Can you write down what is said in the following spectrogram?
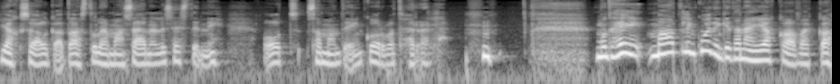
jakso alkaa taas tulemaan säännöllisesti, niin oot saman tien korvat höröllä. Mutta hei, mä ajattelin kuitenkin tänään jakaa, vaikka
